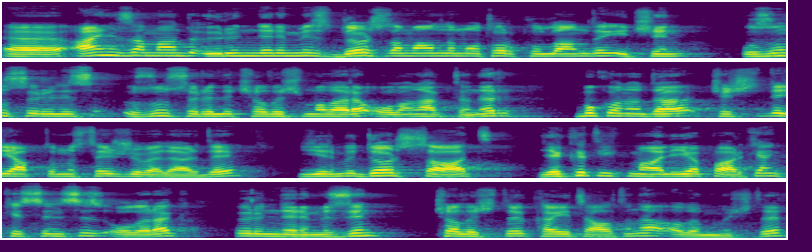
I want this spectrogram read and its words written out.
Ee, aynı zamanda ürünlerimiz 4 zamanlı motor kullandığı için uzun süreli uzun süreli çalışmalara olanak tanır. Bu konuda çeşitli yaptığımız tecrübelerde 24 saat yakıt ikmali yaparken kesintisiz olarak ürünlerimizin çalıştığı kayıt altına alınmıştır.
